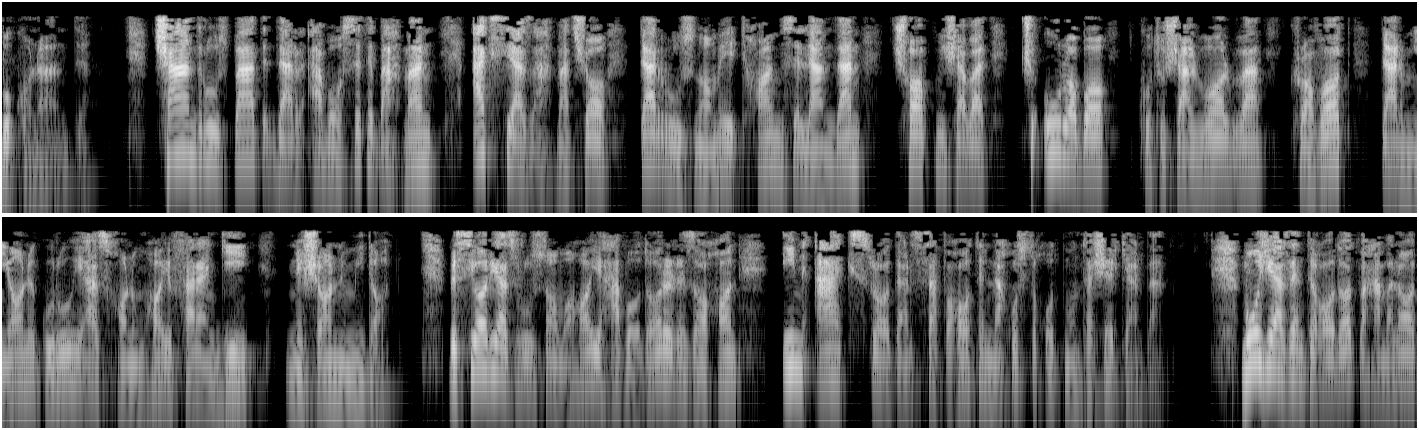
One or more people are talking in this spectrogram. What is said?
بکنند چند روز بعد در عواست بهمن عکسی از احمدشاه در روزنامه تایمز لندن چاپ می شود که او را با کت و شلوار و کراوات در میان گروهی از خانمهای فرنگی نشان می‌داد. بسیاری از روزنامه های هوادار رضاخان این عکس را در صفحات نخست خود منتشر کردند. موجی از انتقادات و حملات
